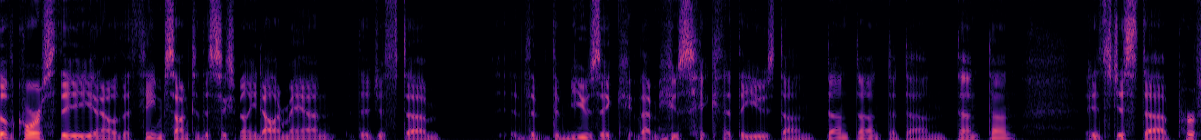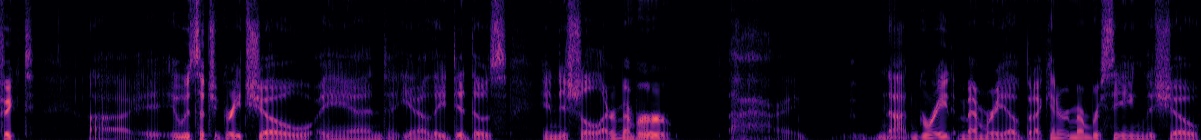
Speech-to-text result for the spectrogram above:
So of course the you know the theme song to the Six Million Dollar Man, the just um, the the music that music that they use dun dun dun dun dun dun dun, it's just uh, perfect. Uh, it, it was such a great show, and you know they did those initial. I remember. Uh, not great memory of, but I can remember seeing the show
